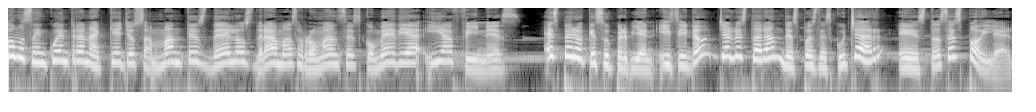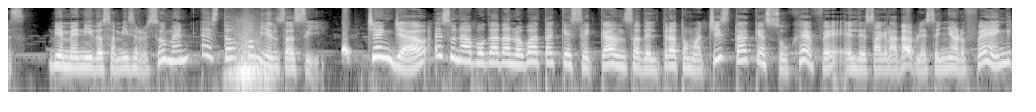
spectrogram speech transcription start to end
cómo se encuentran aquellos amantes de los dramas, romances, comedia y afines. Espero que súper bien, y si no, ya lo estarán después de escuchar estos spoilers. Bienvenidos a mi resumen, esto comienza así. Cheng Yao es una abogada novata que se cansa del trato machista que su jefe, el desagradable señor Feng,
